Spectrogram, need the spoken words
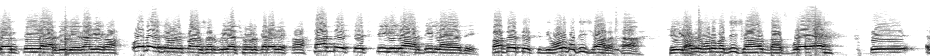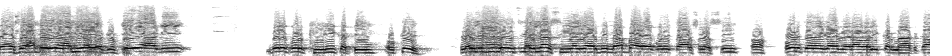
34000 ਦੀ ਦੇ ਦਾਂਗੇ। ਉਹਦੇ ਚੋਂ ਵੀ 500 ਰੁਪਇਆ ਛੋੜ ਕਰਾਂਗੇ। ਆਹ। ਸਾਢੇ 33000 ਦੀ ਲੈ ਦੇ। ਸਾਢੇ 33 ਦੀ ਹੁਣ ਵੱਜੀ ਛਾਲ। ਹਾਂ। ਠੀਕ ਆ। ਵੀ ਹੁਣ ਵੱਜੀ ਛਾਲ 10 ਫੁੱਟ। ਤੇ ਰਾਸਾ ਇਹ ਆ 33 ਦਾ ਗਈ। ਇਹ ਆ ਗਈ ਬਿਲਕੁਲ ਖੀਰੀ ਕੱਟੀ। ਓਕੇ। ਪਹਿਲਾਂ ਪਹਿਲਾਂ ਸੀਆਈਆਰ ਵੀ ਨਾਭਾ ਵਾਲਿਆਂ ਕੋਲੇ 480 ਆ ਹੁਣ ਚਲੇਗਾ ਵੇਰਾ ਵਾਲੀ ਕਰਨਾਟਕਾ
